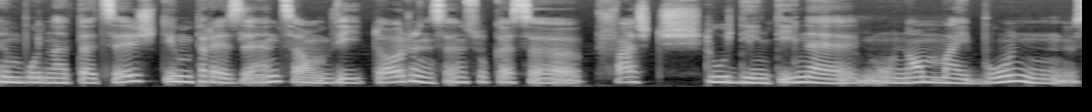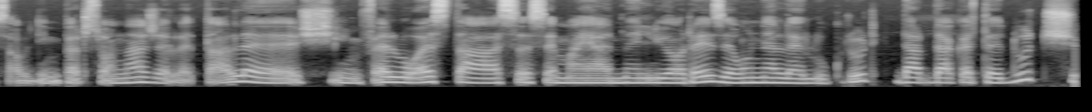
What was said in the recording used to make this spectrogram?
îmbunătățești în prezent sau în viitor, în sensul că să faci tu din tine un om mai bun sau din personajele tale și în felul ăsta să se mai amelioreze unele lucruri, dar dacă te duci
